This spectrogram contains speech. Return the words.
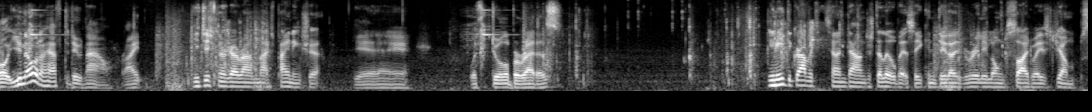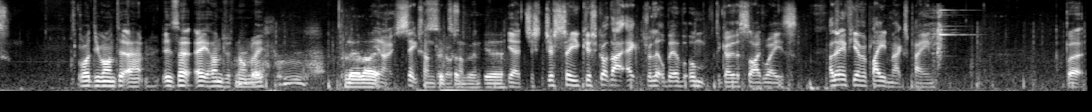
Well, you know what I have to do now, right? You're just gonna go around max painting shit. Yeah. With dual Berettas. You need the gravity turned down just a little bit so you can do those really long sideways jumps. What do you want it at? Is that 800 normally? Put it like You know, 600, or something. yeah. Yeah, just just so you just got that extra little bit of oomph to go the sideways. I don't know if you ever played Max Payne, but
